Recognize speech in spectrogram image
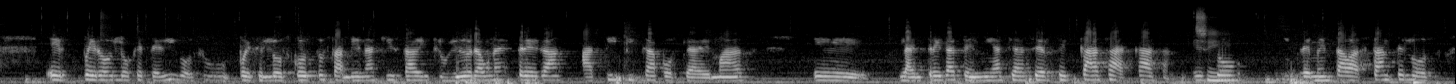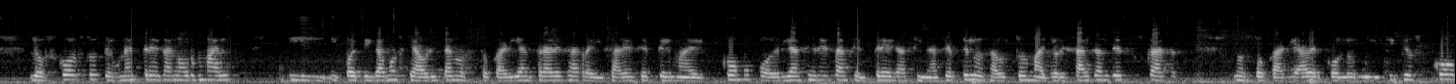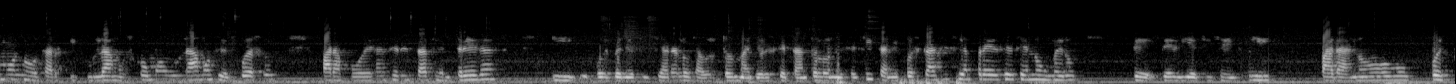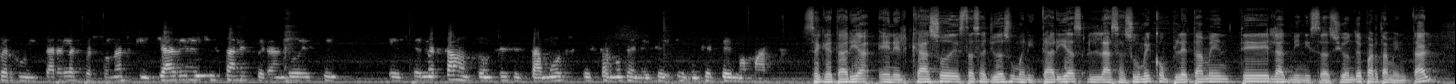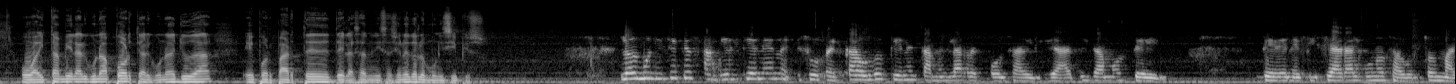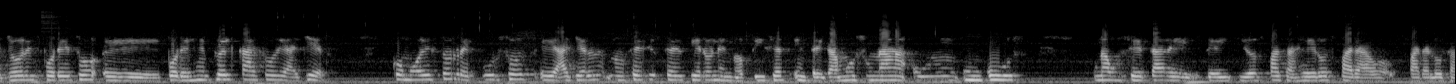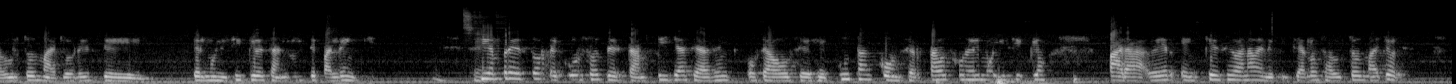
eh, pero lo que te digo, pues los costos también aquí estaba incluido, era una entrega atípica porque además eh, la entrega tenía que hacerse casa a casa. Eso incrementa bastante los, los costos de una entrega normal y, pues digamos que ahorita nos tocaría entrar a revisar ese tema de cómo podría ser esas entregas sin hacer que los adultos mayores salgan de sus casas. Nos tocaría ver con los municipios cómo nos articulamos, cómo unamos esfuerzos para poder hacer estas entregas y, pues beneficiar a los adultos mayores que tanto lo necesitan. Y pues casi siempre es ese número de, de 16 mil para no pues perjudicar a las personas que ya de hecho están esperando este este mercado. Entonces estamos, estamos en, ese, en ese tema, Marta. Secretaria, en el caso de estas ayudas humanitarias, ¿las asume completamente la administración departamental o hay también algún aporte, alguna ayuda eh, por parte de las administraciones de los municipios? Los municipios también tienen su recaudo, tienen también la responsabilidad, digamos, de, de beneficiar a algunos adultos mayores. Por eso, eh, por ejemplo, el caso de ayer, como estos recursos, eh, ayer no sé si ustedes vieron en noticias, entregamos una un, bus, una buseta de, 22 pasajeros para, para los adultos mayores de, del municipio de San Luis de Palenque. Siempre estos recursos de estampilla se hacen, o sea, o se ejecutan concertados con el municipio para ver en qué se van a beneficiar los adultos mayores.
